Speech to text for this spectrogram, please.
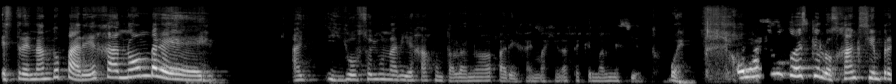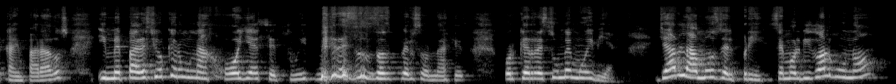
estrenando pareja, no hombre. Ay, y yo soy una vieja junto a la nueva pareja, imagínate qué mal me siento. Bueno, el asunto es que los Hanks siempre caen parados y me pareció que era una joya ese tweet ver esos dos personajes, porque resume muy bien. Ya hablamos del PRI, ¿se me olvidó alguno?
